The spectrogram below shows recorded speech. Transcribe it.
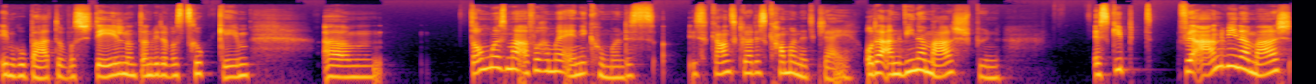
eben rubato was stehlen und dann wieder was zurückgeben. Ähm, da muss man einfach einmal reinkommen. Das ist ganz klar, das kann man nicht gleich. Oder einen Wiener Marsch spielen. Es gibt für einen Wiener Marsch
